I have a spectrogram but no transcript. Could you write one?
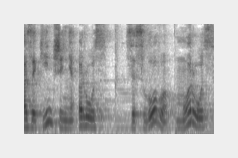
а закінчення роз. Це слово мороз.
